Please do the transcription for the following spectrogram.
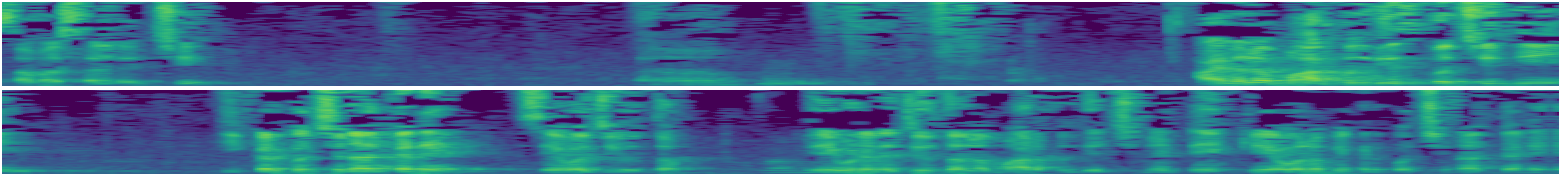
సమస్యల నుంచి. ఆయనలో మార్పులు తీసుకొచ్చింది ఇక్కడికి వచ్చినాకనే సేవ జీవితం. దేవుడు ఆయన జీవితంలో మార్పులు తెచ్చిందంటే కేవలం ఇక్కడికి వచ్చినాకనే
